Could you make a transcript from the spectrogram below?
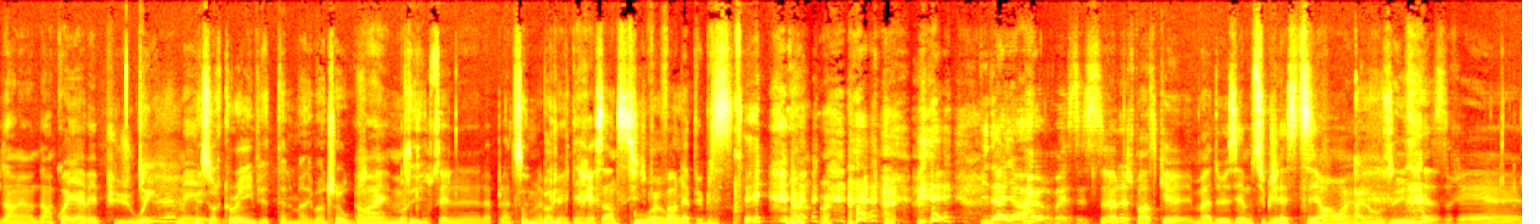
dans, dans quoi il avait pu jouer, là, mais... Mais sur Crave, il y a tellement de bonnes choses. Ouais, moi je trouve que c'est le- la plateforme la bonne- plus intéressante si je Ouais, peux faire de la publicité. Puis d'ailleurs, ben c'est ça, là, je pense que ma deuxième suggestion, euh, Allons-y. ça serait, euh,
